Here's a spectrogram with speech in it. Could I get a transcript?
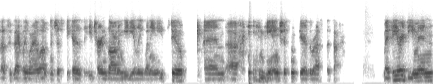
that's exactly why I love him, It's just because he turns on immediately when he needs to, and uh, he can be anxious and scared the rest of the time. My favorite demon,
